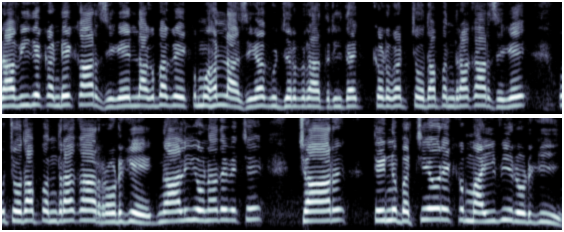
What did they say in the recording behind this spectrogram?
ਰਾਵੀ ਦੇ ਕੰਢੇ ਘਰ ਸੀਗੇ ਲਗਭਗ ਇੱਕ ਮੁਹੱਲਾ ਸੀਗਾ ਗੁੱਜਰ ਬਰਾਦਰੀ ਦਾ ਘੱਟੋ ਘੱਟ 14 15 ਘਰ ਸੀਗੇ। ਉਹ 14 15 ਘਰ ਰੁੜ ਗਏ। ਨਾਲ ਹੀ ਉਹਨਾਂ ਦੇ ਵਿੱਚ ਚਾਰ ਤਿੰਨ ਬੱਚੇ ਔਰ ਇੱਕ ਮਾਈ ਵੀ ਰੁੜ ਗਈ।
